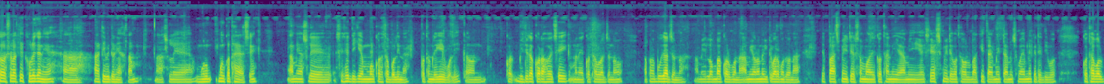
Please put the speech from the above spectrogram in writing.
তো সবাইকে খুলে জানিয়ে আরেকটি ভিডিও নিয়ে আসলাম। আসলে মূল মূল কথায় আসি। আমি আসলে শেষের দিকে মূল কথাটা বলি না, প্রথম দিকেই বলি। কারণ ভিডিওটা করা হয়েছেই মানে কথা বলার জন্য, আপনার বোঝার জন্য। আমি লম্বা করব না, আমি অন্যান্য ইউটিউবার মতো না। যে পাঁচ মিনিটের সময় কথা নিয়ে আমি শেষ মিনিটে কথা বলব, বাকি চার মিনিটটা আমি সময় এমনি কেটে দিব। কথা বলব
